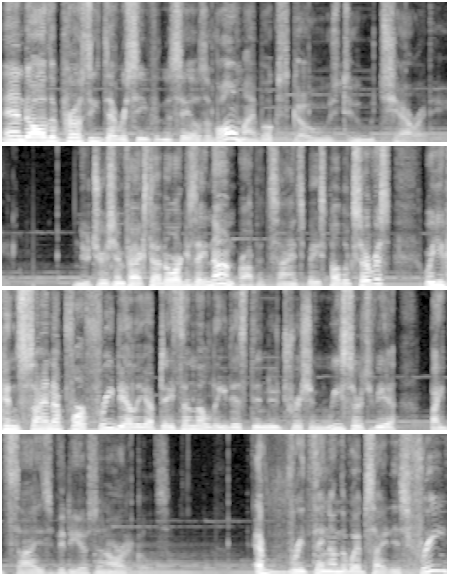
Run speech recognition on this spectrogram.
And all the proceeds I receive from the sales of all my books goes to charity. NutritionFacts.org is a nonprofit, science-based public service where you can sign up for free daily updates on the latest in nutrition research via bite-sized videos and articles. Everything on the website is free.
